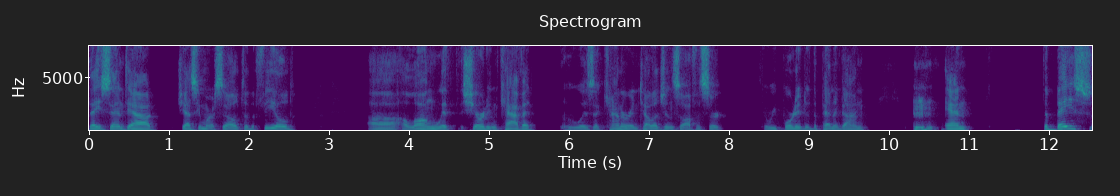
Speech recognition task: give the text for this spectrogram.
They sent out Jesse Marcel to the field, uh, along with Sheridan Cavitt, who was a counterintelligence officer who reported to the Pentagon. and the base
